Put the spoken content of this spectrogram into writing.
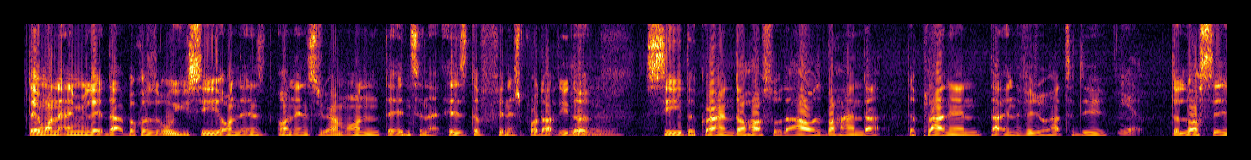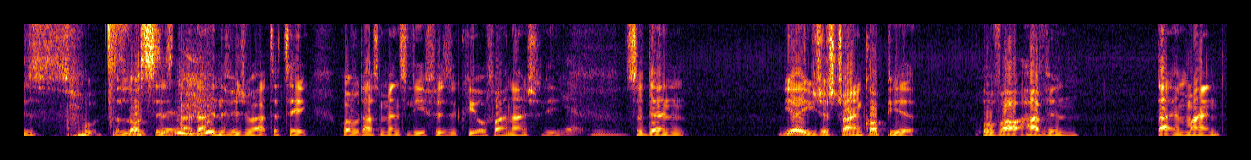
they want to emulate that because all you see on the ins- on Instagram on the internet is the finished product. You don't Mhm. see the grind, the hustle, the hours behind that, the planning that individual had to do, Yeah. the losses, the losses that that individual had to take, whether that's mentally, physically, or financially. Yeah. Mm. So then, yeah, you just try and copy it without having that in mind,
